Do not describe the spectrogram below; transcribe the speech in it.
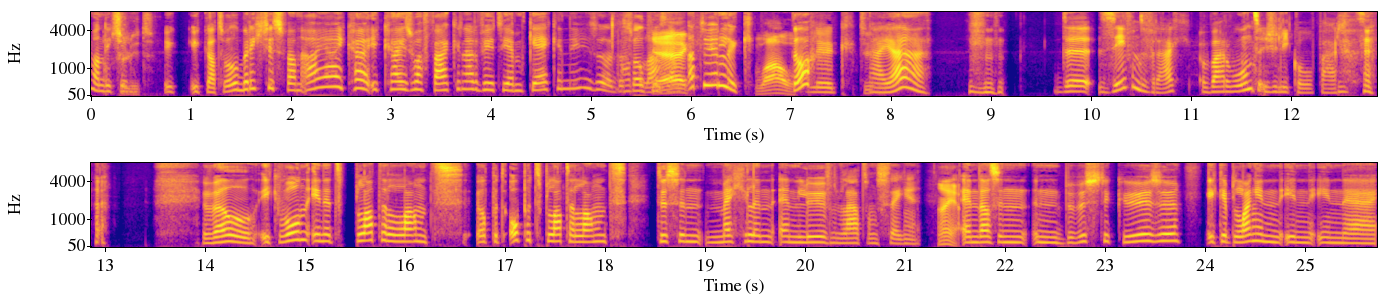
Want ik, Absoluut. ik, ik had wel berichtjes van, ah ja, ik ga, ik ga eens wat vaker naar VTM kijken nu. Zo, dat is Ah, wel plezant. Natuurlijk. Wauw. Toch? Leuk. Ah ja. De zevende vraag. Waar woont Julie Koolpaard? Wel, ik woon in het platteland, op het, op het platteland tussen Mechelen en Leuven, laat ons zeggen. Ah ja. En dat is een, een bewuste keuze. Ik heb lang in, in, in, eh,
